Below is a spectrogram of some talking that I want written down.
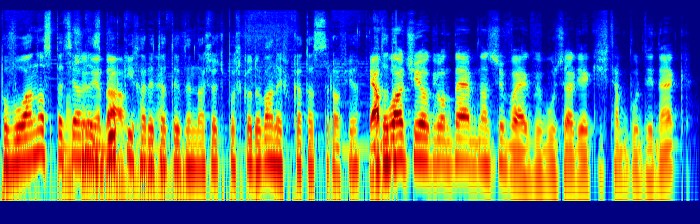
Powołano specjalne zbiórki nie? charytatywne na rzecz poszkodowanych w katastrofie. Ja w Łodzi oglądałem na żywo, jak wyburzali jakiś tam budynek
